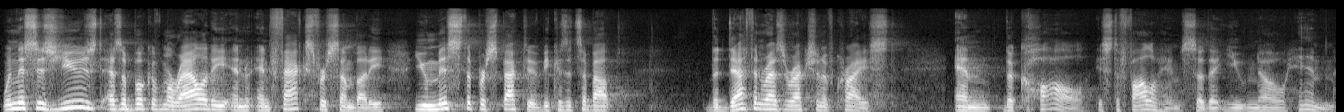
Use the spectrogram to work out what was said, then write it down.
When this is used as a book of morality and, and facts for somebody, you miss the perspective because it's about the death and resurrection of Christ and the call is to follow him so that you know him.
